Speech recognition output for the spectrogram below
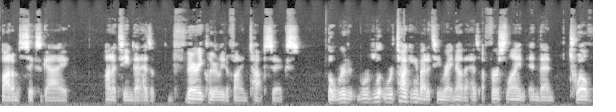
bottom six guy on a team that has a very clearly defined top six but we're we're we're talking about a team right now that has a first line and then twelve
